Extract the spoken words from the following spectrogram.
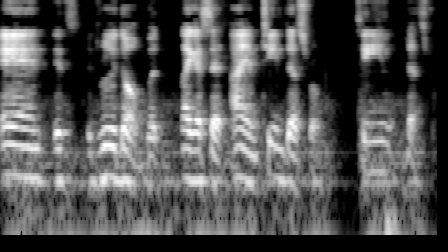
and it's it's really dope. But like I said, I am Team Deathstroke. Team Deathstroke.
